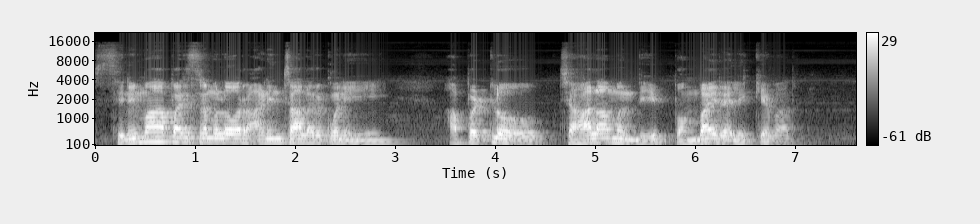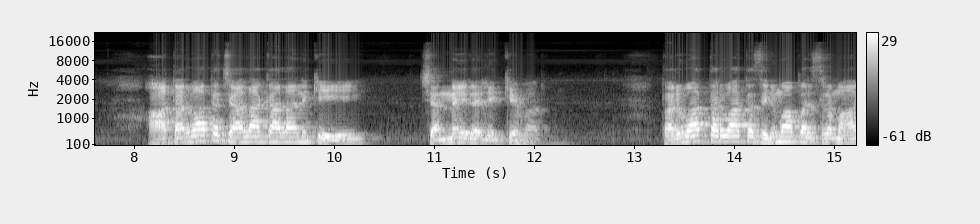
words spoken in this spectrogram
సినిమా పరిశ్రమలో రాణించాలనుకొని అప్పట్లో చాలామంది బొంబాయి రైలు ఎక్కేవారు. ఆ తర్వాత చాలా కాలానికి చెన్నై రైలు ఎక్కేవారు. తరువాత తర్వాత సినిమా పరిశ్రమ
